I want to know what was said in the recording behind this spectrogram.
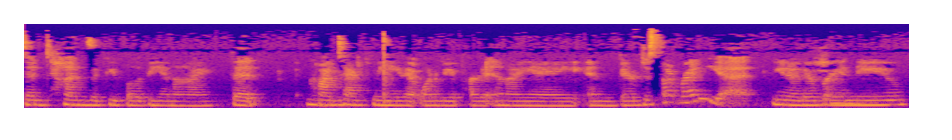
send tons of people to BNI that contact me that want to be a part of NIA, and they're just not ready yet. You know, they're brand new.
